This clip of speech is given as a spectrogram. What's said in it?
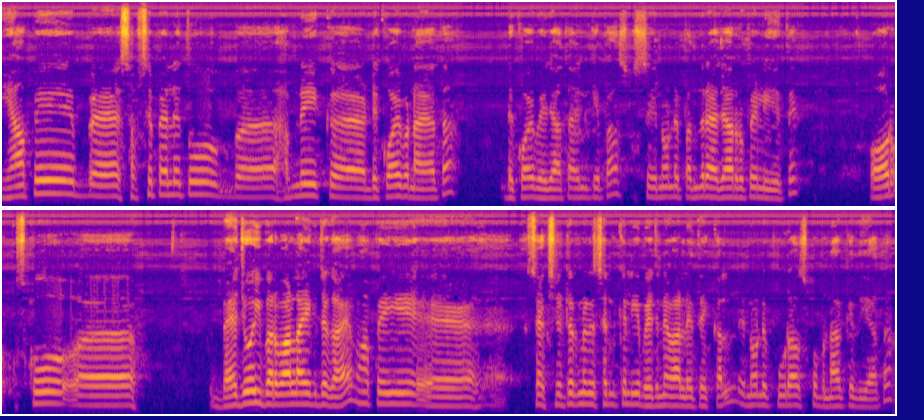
यहाँ पे सबसे पहले तो हमने एक डिकॉय बनाया था। डिकॉय भेजा था इनके पास, उससे इन्होंने पंद्रह हज़ार रुपये लिए थे। और उसको बैजोई बरवाला एक जगह है, वहाँ पे ये सेक्स डिटर्मिनेशन के लिए भेजने वाले थे कल। इन्होंने पूरा उसको बना के दिया था।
